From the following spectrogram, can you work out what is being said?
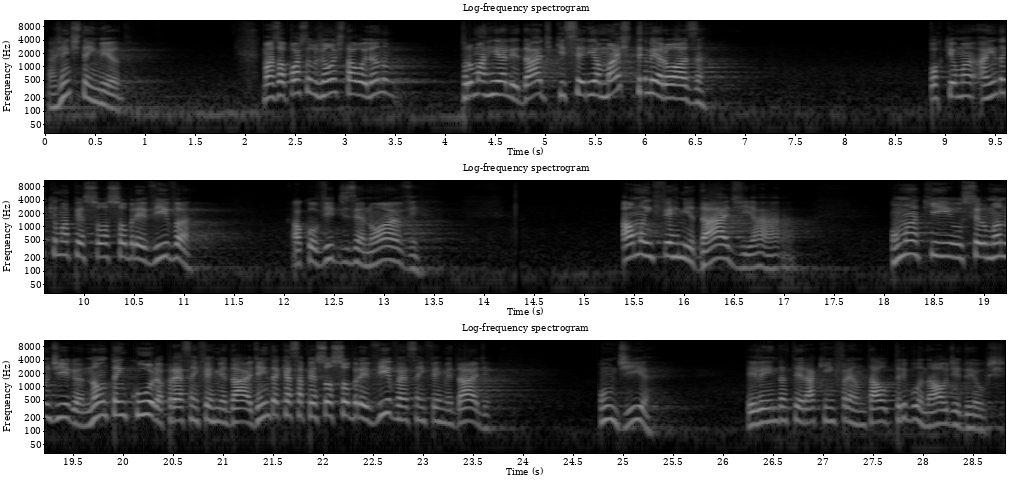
A gente tem medo. Mas o apóstolo João está olhando para uma realidade que seria mais temerosa. Porque uma, ainda que uma pessoa sobreviva ao Covid-19, há uma enfermidade, uma que o ser humano diga, não tem cura para essa enfermidade, ainda que essa pessoa sobreviva a essa enfermidade, um dia ele ainda terá que enfrentar o tribunal de Deus.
